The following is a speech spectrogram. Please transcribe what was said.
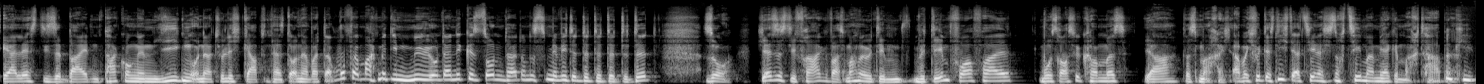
er lässt diese beiden Packungen liegen und natürlich gab es ein Donnerwetter. Wofür macht mir die Mühe und deine Gesundheit und es ist mir wieder. So, jetzt ist die Frage, was machen wir mit dem, mit dem Vorfall, wo es rausgekommen ist? Ja, das mache ich. Aber ich würde jetzt nicht erzählen, dass ich es noch zehnmal mehr gemacht habe. Okay.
